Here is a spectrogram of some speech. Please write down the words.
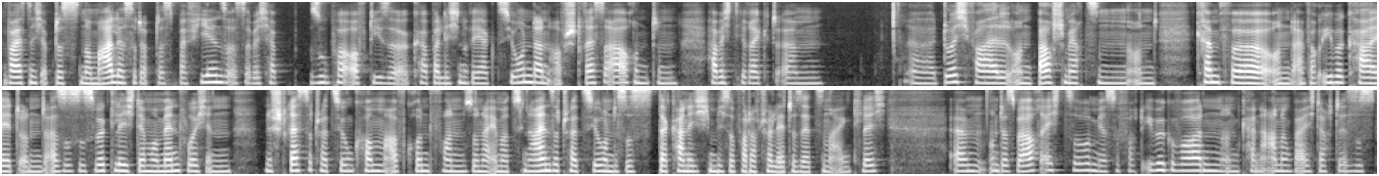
weiß nicht, ob das normal ist oder ob das bei vielen so ist, aber ich habe super oft diese körperlichen Reaktionen dann auf Stress auch und dann habe ich direkt ähm, äh, Durchfall und Bauchschmerzen und Krämpfe und einfach Übelkeit. Und also es ist wirklich der Moment, wo ich in eine Stresssituation komme aufgrund von so einer emotionalen Situation. Das ist, da kann ich mich sofort auf Toilette setzen eigentlich. Ähm, und das war auch echt so. Mir ist sofort übel geworden und keine Ahnung, weil ich dachte, es ist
